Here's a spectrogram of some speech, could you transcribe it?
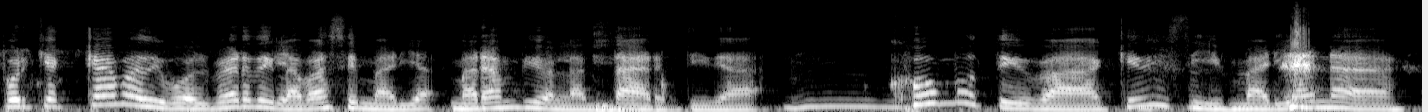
porque acaba de volver de la base Marambio en la Antártida. Mm. ¿Cómo te va? ¿Qué decís, Mariana?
